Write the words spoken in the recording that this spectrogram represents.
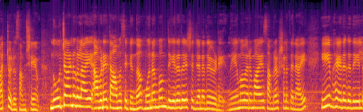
മറ്റൊരു സംശയം. നൂറ്റാണ്ടുകളായി അവിടെ താമസിക്കുന്ന മുനമ്പം തീരദേശ ജനതയുടെ നിയമപരമായ സംരക്ഷണത്തിനായി ഈ ഭേദഗതിയിൽ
